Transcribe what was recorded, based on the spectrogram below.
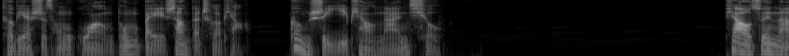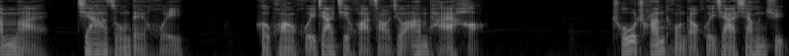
特别是从广东北上的车票。更是一票难求，票虽难买，家总得回，何况回家计划早就安排好。除传统的回家相聚，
